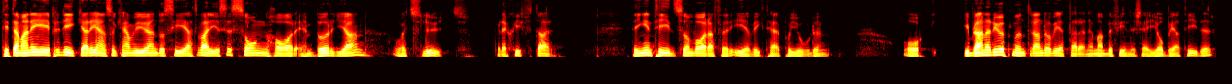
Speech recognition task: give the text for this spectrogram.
Tittar man i predikare igen så kan vi ju ändå se att varje säsong har en början och ett slut. För det skiftar. Det är ingen tid som varar för evigt här på jorden. Och ibland är det uppmuntrande att veta det när man befinner sig i jobbiga tider.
